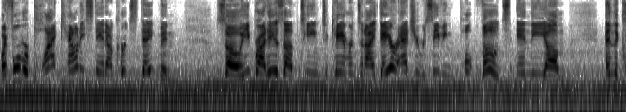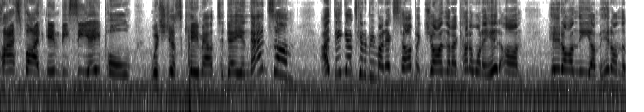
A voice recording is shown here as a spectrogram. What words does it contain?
by former Platte County standout Kurt Stegman. So he brought his um, team to Cameron tonight. They are actually receiving po- votes in the um, in the Class Five MBCA poll, which just came out today, and that's um I think that's going to be my next topic, John. That I kind of want to hit on hit on the um, hit on the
